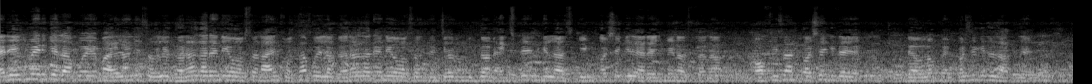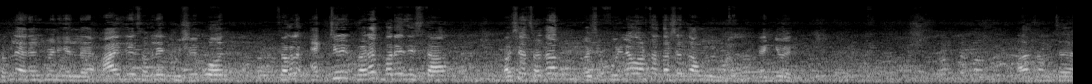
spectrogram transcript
अरेंजमेंट केला पळय बायलांनी सगळे घराघरांनी वचून हांवें स्वता पयला घराघरांनी वचून तेंचेर मुद्दाम एक्सप्लेन केला स्कीम कशें कितें अरेंजमेंट आसतना ऑफिसान कशें कितें डेव्हलपमेंट कशें कितें जातलें सगळें अरेंजमेंट केल्लें. आयज हे सगळे खुशी पळोवन सगळें एक्चुली खरेंच बरें दिसता. अशें सदांच अशें फुडल्या वर्सा तशेंच जावंक थँक्यू वेरी आज आमच्या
